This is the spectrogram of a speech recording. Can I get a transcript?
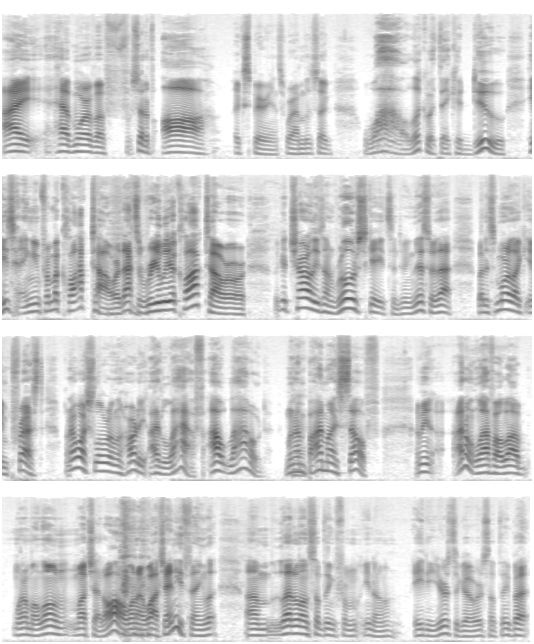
I have more of a f- sort of awe experience where I'm just like, wow, look what they could do. He's hanging from a clock tower. That's really a clock tower. Or look at Charlie's on roller skates and doing this or that. But it's more like impressed. When I watch Laurel and Hardy, I laugh out loud when I'm by myself. I mean, I don't laugh out loud when I'm alone much at all when I watch anything, let- um, let alone something from you know 80 years ago or something. But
